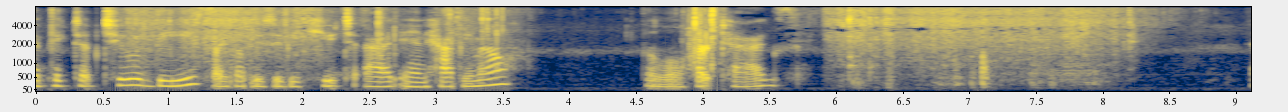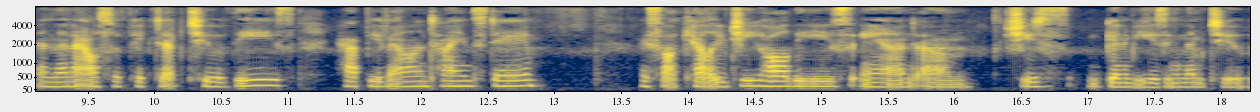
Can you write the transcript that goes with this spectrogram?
I picked up two of these. I thought these would be cute to add in Happy Mail. The little heart tags. And then I also picked up two of these. Happy Valentine's Day. I saw Kelly G haul these and um, she's going to be using them to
